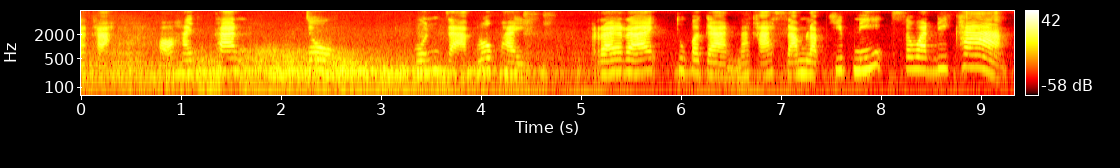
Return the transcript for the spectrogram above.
นะคะ ขอให้ทุกท่านจงพ้นจากโรคภัยร้ายๆทุกประการนะคะสำหรับคลิปนี้ สวัสดีค่ะ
